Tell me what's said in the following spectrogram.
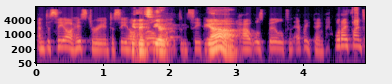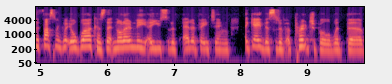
and to see our history and to see how the world your, worked and see yeah. how it was built and everything. What I find so fascinating about your work is that not only are you sort of elevating again this sort of approachable with the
